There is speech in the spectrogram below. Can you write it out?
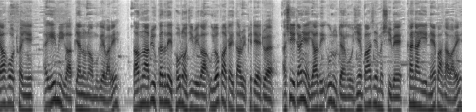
ရားဟောထွက်ရင်းအေးမီကပြန်လွန်တော်မူခဲ့ပါတယ်။ သာသနာပြုကက်သလစ်ဘုန်းတော်ကြီးတွေကဥရောပတိုက်သားတွေဖြစ်တဲ့အတွက်အရှိတိုင်းရဲ့ယာတိဥရုတန်ကိုယင်ပါခြင်းမရှိဘဲခန္ဓာရည်နှဲပါလှပါတယ်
